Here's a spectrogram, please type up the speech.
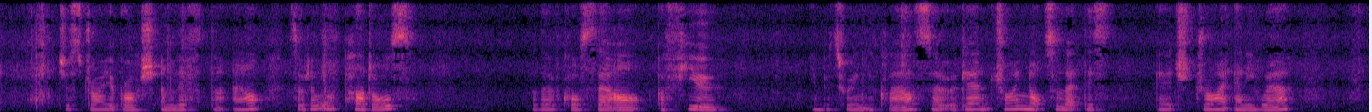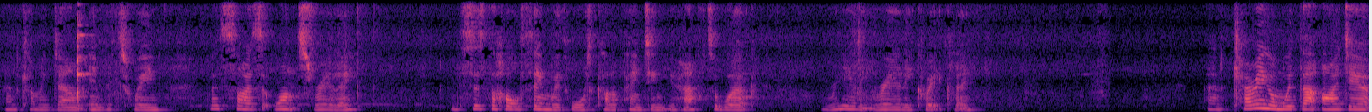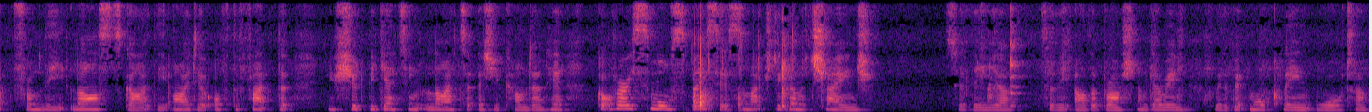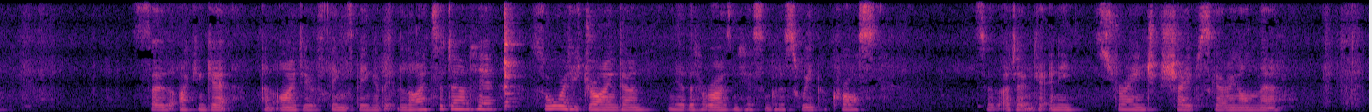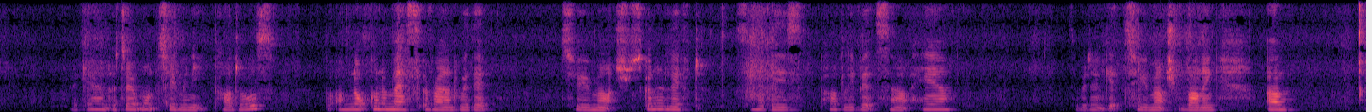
just dry your brush and lift that out. So I don't want puddles, although of course there are a few in between the clouds. So again, trying not to let this edge dry anywhere and coming down in between both sides at once really. This is the whole thing with watercolour painting, you have to work really, really quickly. And carrying on with that idea from the last sky, the idea of the fact that you should be getting lighter as you come down here. Got very small spaces, so I'm actually going to change to the uh, to the other brush and go in with a bit more clean water so that I can get an idea of things being a bit lighter down here. It's already drying down near the horizon here, so I'm going to sweep across so that I don't get any strange shapes going on there. Again, I don't want too many puddles, but I'm not going to mess around with it too much. I'm Just going to lift some of these puddly bits out here so we don't get too much running. Um,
